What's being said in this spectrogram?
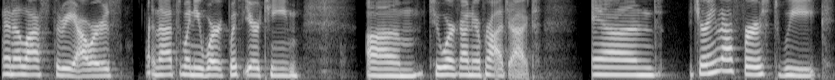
And it lasts three hours. And that's when you work with your team um, to work on your project. And during that first week,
